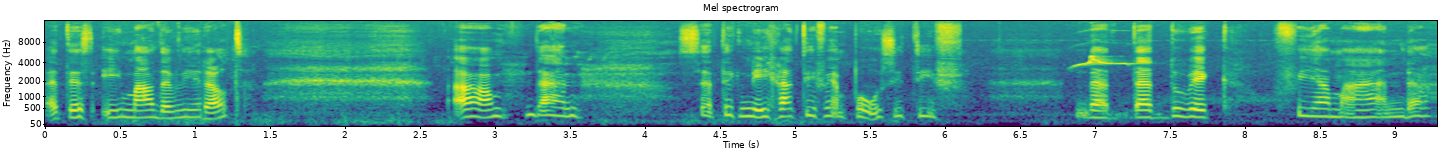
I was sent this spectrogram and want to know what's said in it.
Het is eenmaal de wereld. Um, dan zet ik negatief en positief. Dat, dat doe ik via mijn handen.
